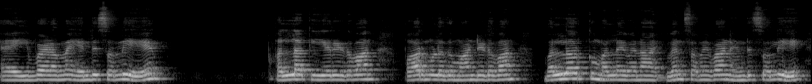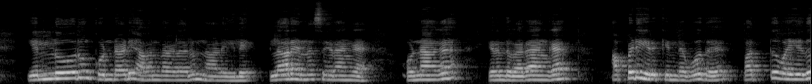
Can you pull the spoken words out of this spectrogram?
இவ்வளமை என்று சொல்லி பல்லாக்கு ஏறிடுவான் பார்முழுது மாண்டிடுவான் வல்லார்க்கும் வல்லைவனா இவன் சமைவான் என்று சொல்லி எல்லோரும் கொண்டாடி அவன் வளரும் நாளையிலே. எல்லாரும் என்ன செய்கிறாங்க ஒன்றாக இருந்து வராங்க. அப்படி இருக்கின்ற போது பத்து வயது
